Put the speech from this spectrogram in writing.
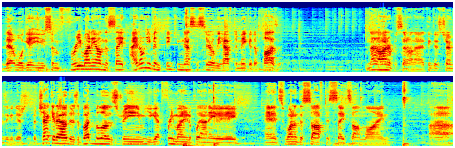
that will get you some free money on the site. I don't even think you necessarily have to make a deposit. I'm not 100% on that. I think there's terms and conditions. But check it out. There's a button below the stream. You get free money to play on 888, and it's one of the softest sites online, uh,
